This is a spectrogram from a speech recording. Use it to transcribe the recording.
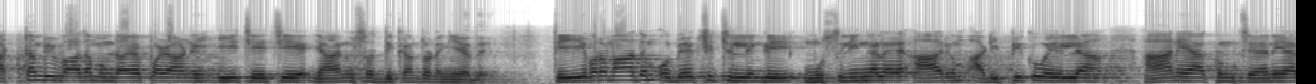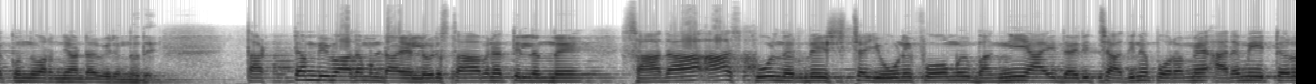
തട്ടം വിവാദം ഉണ്ടായപ്പോഴാണ് ഈ ചേച്ചിയെ ഞാനും ശ്രദ്ധിക്കാൻ തുടങ്ങിയത്. തീവ്രവാദം ഉപേക്ഷിച്ചില്ലെങ്കിൽ മുസ്ലിങ്ങളെ ആരും അടിപ്പിക്കുകയില്ല ആനയാക്കും ചേനയാക്കും എന്ന് പറഞ്ഞാണ് വരുന്നത്. തട്ടം വിവാദമുണ്ടായല്ലോ. ഒരു സ്ഥാപനത്തിൽ നിന്ന് സാധാ ആ സ്കൂൾ നിർദ്ദേശിച്ച യൂണിഫോം ഭംഗിയായി ധരിച്ച് അതിന് പുറമെ അരമീറ്റർ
